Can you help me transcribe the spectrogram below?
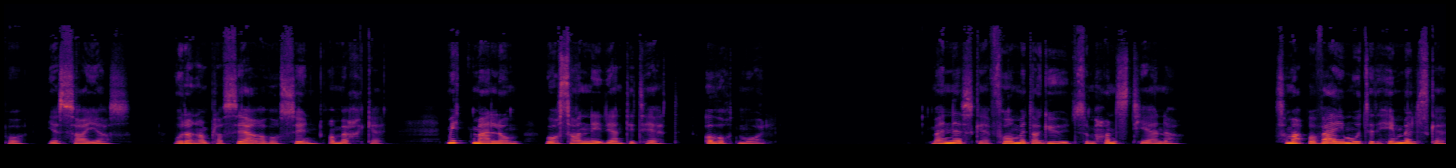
på Jesajas hvordan han plasserer vår synd og mørke midt mellom vår sanne identitet og vårt mål. Mennesket formet av Gud som hans tjener, som er på vei mot sitt himmelske,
